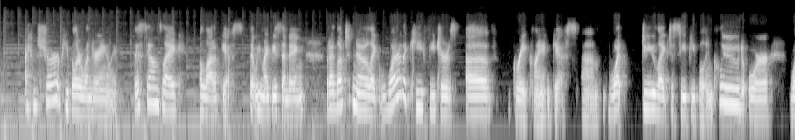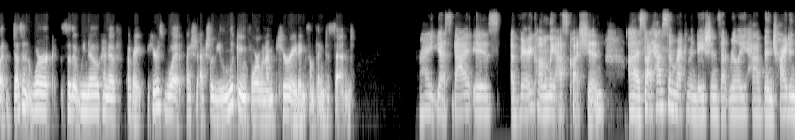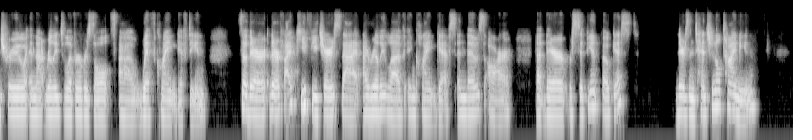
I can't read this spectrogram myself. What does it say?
I'm sure people are wondering, like, this sounds like a lot of gifts that we might be sending, but I'd love to know, like, what are the key features of great client gifts? Um, what do you like to see people include or what doesn't work so that we know kind of, okay, here's what I should actually be looking for when I'm curating something to send? Right. Yes, that is a very commonly asked question. Uh, so I have some recommendations that really have been tried and true and that really deliver results uh, with client gifting. So there, there are five key features that I really love in client gifts, and those are that they're recipient focused, there's intentional timing,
